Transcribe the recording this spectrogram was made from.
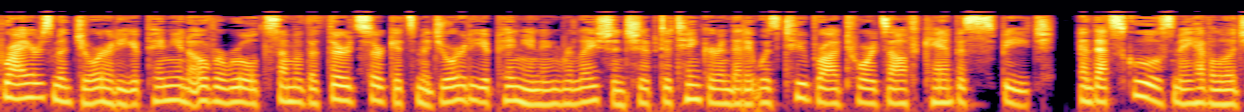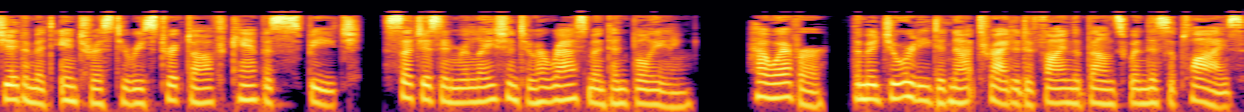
Breyer's majority opinion overruled some of the Third Circuit's majority opinion in relationship to Tinker in that it was too broad towards off campus speech, and that schools may have a legitimate interest to restrict off campus speech, such as in relation to harassment and bullying. However, the majority did not try to define the bounds when this applies.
